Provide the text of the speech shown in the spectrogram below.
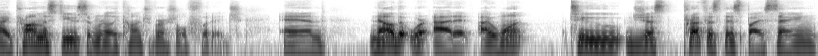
I promised you some really controversial footage. And now that we're at it, I want to just preface this by saying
